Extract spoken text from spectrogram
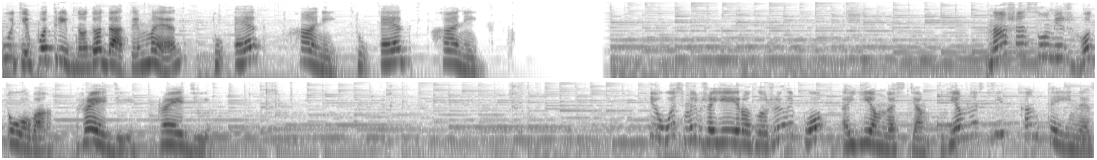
Потім потрібно додати мед. To add honey. To add honey. Наша суміш готова. Ready. Ready. І ось ми вже її розложили по ємностям. Ємності containers.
